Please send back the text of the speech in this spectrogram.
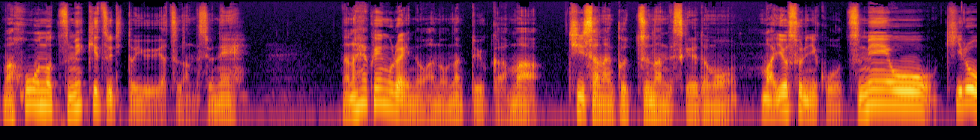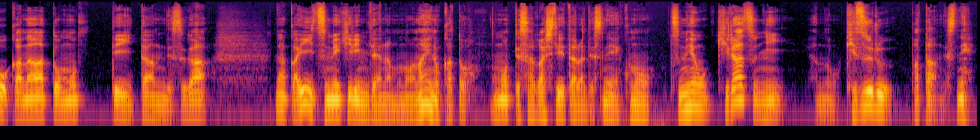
魔法の爪削りというやつなんですよね。700円ぐらいのあの、なんというか、まあ、小さなグッズなんですけれども、まあ、要するにこう、爪を切ろうかなと思っていたんですが、なんかいい爪切りみたいなものはないのかと思って探していたらですね、この爪を切らずに、あの、削るパターンですね。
